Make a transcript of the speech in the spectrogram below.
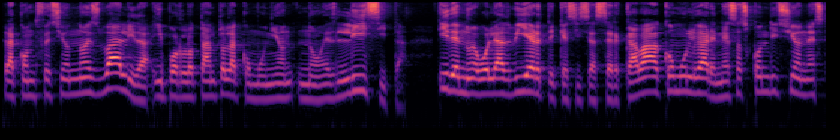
la confesión no es válida y por lo tanto la comunión no es lícita. Y de nuevo le advierte que si se acercaba a comulgar en esas condiciones,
